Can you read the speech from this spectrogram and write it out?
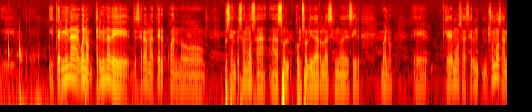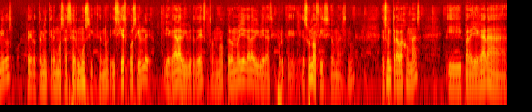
y, y termina, bueno, termina de, ser amateur cuando pues empezamos a, sol- consolidarlo así, ¿no? De decir, bueno, eh, queremos hacer, somos amigos, pero también queremos hacer música, ¿no? Y si es posible, llegar a vivir de esto, ¿no? Pero no llegar a vivir así porque es un oficio más, ¿no? Es un trabajo más y para llegar a,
